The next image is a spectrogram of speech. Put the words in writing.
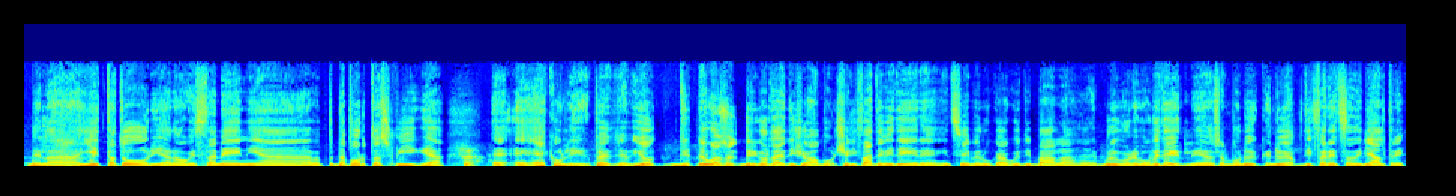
della iettatoria, no? questa nenia da porta sfiga, Sì. eh, eh, eccoli. Io vi ricordate dicevamo ce li fate vedere insieme Lukaku e Dybala? Eh, noi vorremmo vederli, eh? Siamo noi, noi a differenza degli altri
